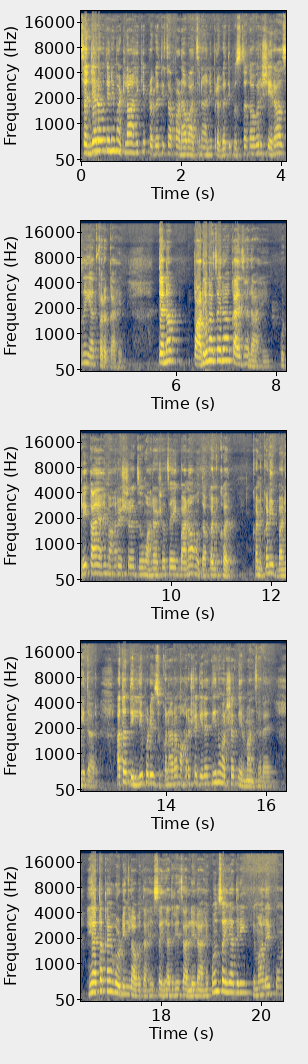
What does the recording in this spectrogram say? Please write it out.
संजय राऊत यांनी म्हटलं आहे की प्रगतीचा पाढा वाचणं आणि प्रगती पुस्तकावर शेरा असणं यात फरक आहे. त्यांना पाढे वाचायला काय झालं आहे? कुठे काय आहे महाराष्ट्र? जो महाराष्ट्राचा एक बाणा होता कणखर खणखणीत बाणीदार. आता दिल्लीपुढे झुकणारा महाराष्ट्र गेल्या तीन वर्षात निर्माण झाला आहे हे आता काय होर्डिंग लावत आहे? सह्याद्री चाललेलं आहे. कोण सह्याद्री? हिमालय कोण?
